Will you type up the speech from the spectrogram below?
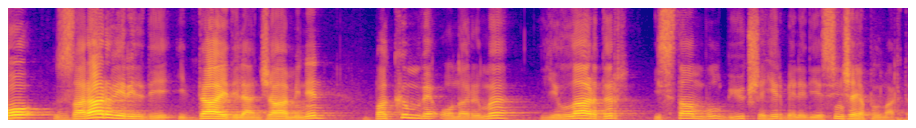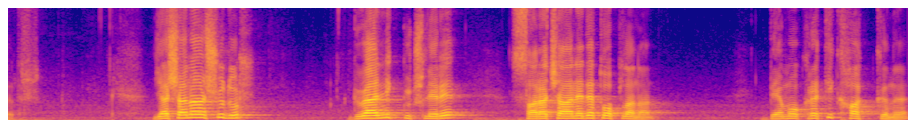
O zarar verildiği iddia edilen caminin bakım ve onarımı yıllardır İstanbul Büyükşehir Belediyesi'nce yapılmaktadır. Yaşanan şudur, güvenlik güçleri Saraçhane'de toplanan, demokratik hakkını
